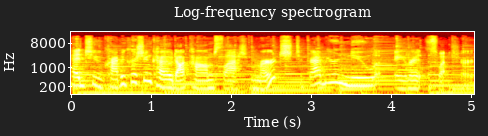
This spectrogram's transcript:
Head to crappychristianco.com slash merch to grab your new favorite sweatshirt.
